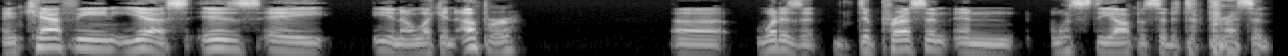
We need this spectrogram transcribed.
and caffeine, yes, is a you know like an upper. Uh, what is it? Depressant and what's the opposite of depressant?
